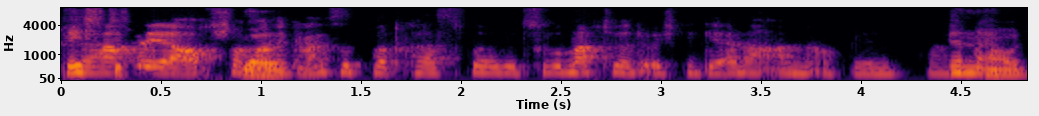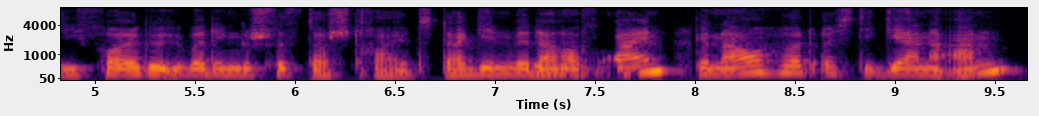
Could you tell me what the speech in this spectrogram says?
richtig. Da haben wir ja auch schon toll. mal eine ganze Podcast-Folge zu gemacht. Hört euch die gerne an, auf jeden Fall. Genau, die Folge über den Geschwisterstreit. Da gehen wir mhm. darauf ein. Genau, hört euch die gerne an.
